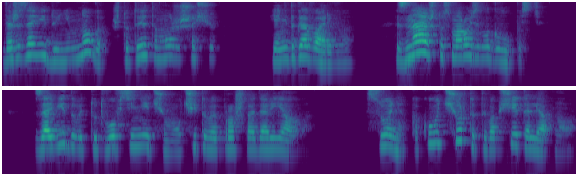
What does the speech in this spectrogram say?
«Даже завидую немного, что ты это можешь ощу...» Я не договариваю. Знаю, что сморозила глупость. Завидовать тут вовсе нечему, учитывая прошлое Дарьялова. Соня, какого черта ты вообще это ляпнула?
